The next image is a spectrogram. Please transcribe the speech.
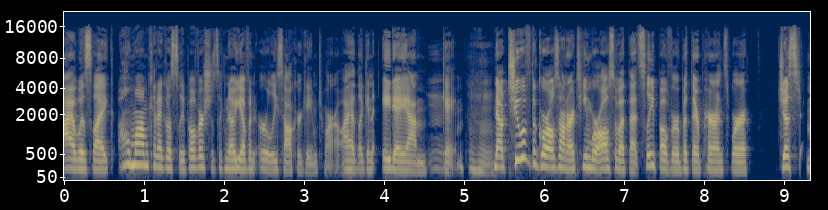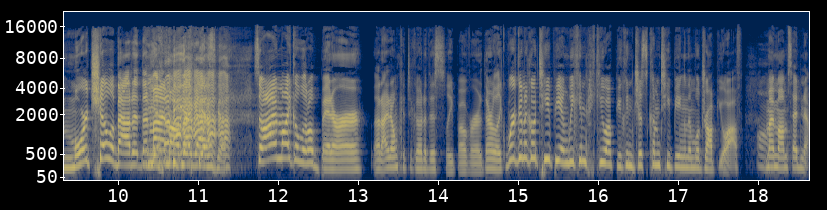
I was like, Oh, mom, can I go sleep over? She's like, No, you have an early soccer game tomorrow. I had like an 8 a.m. Mm. game. Mhm. Now, two of the girls on our team were also at that sleepover, but their parents were just more chill about it than my mom, I guess. So I'm like a little bitter that I don't get to go to this sleepover. They're like, We're gonna go TPing. We can pick you up. You can just come TPing and then we'll drop you off. Aw. My mom said no.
